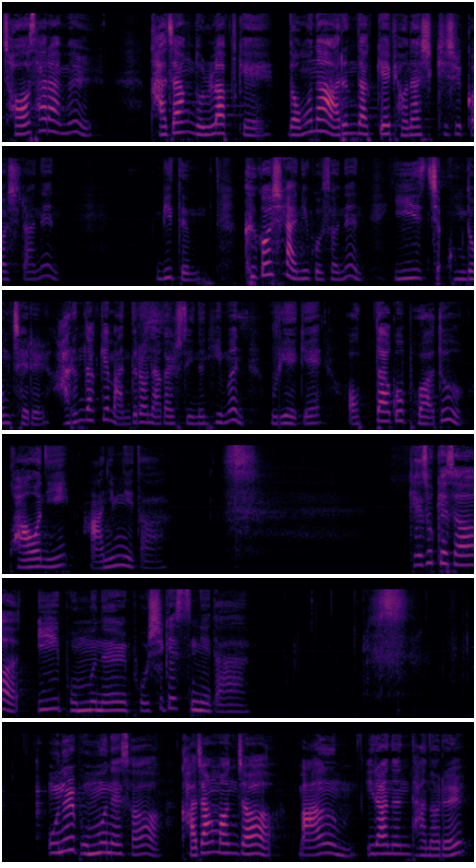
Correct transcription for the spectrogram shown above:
저 사람을 가장 놀랍게 너무나 아름답게 변화시키실 것이라는 믿음. 그것이 아니고서는 이 공동체를 아름답게 만들어 나갈 수 있는 힘은 우리에게 없다고 보아도 과언이 아닙니다. 계속해서 이 본문을 보시겠습니다. 오늘 본문에서 가장 먼저 마음이라는 단어를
